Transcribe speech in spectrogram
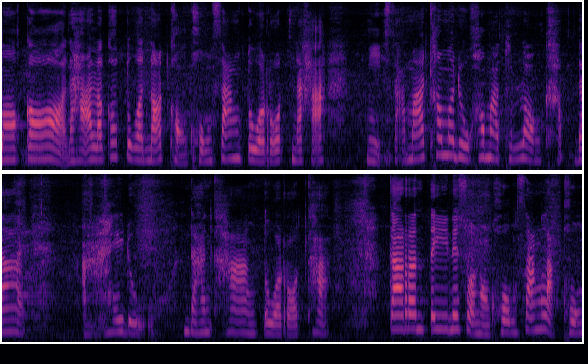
มอกนะคะ แล้วก็ตัวน็อตของโครงสร้างตัวรถนะคะ นี่สามารถเข้ามาดูเข้ามาทดลองขับได้ ให้ดูด้านข้างตัวรถค่ะ การันตีในส่วนของโครงสร้างหลักโครง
